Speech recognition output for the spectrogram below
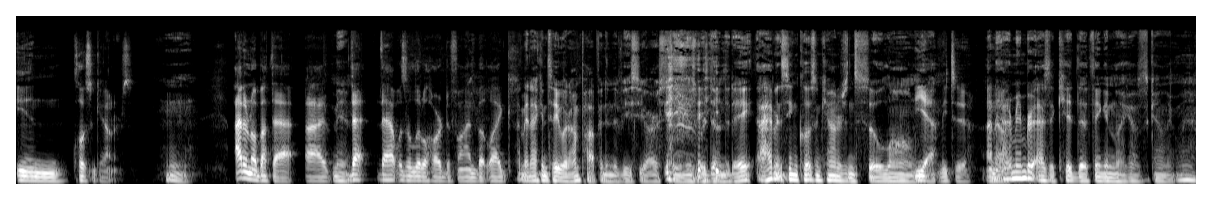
in Close Encounters. Hmm. I don't know about that. I that that was a little hard to find, but like I mean, I can tell you what I'm popping in the VCR as soon as we're done today. I haven't seen Close Encounters in so long. Yeah, me too. I know. I remember as a kid though thinking like I was kind of like, well,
